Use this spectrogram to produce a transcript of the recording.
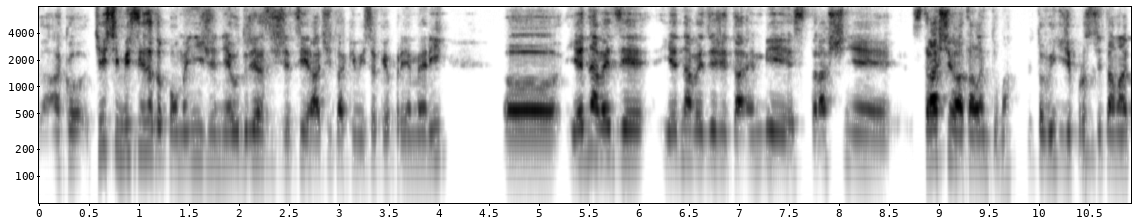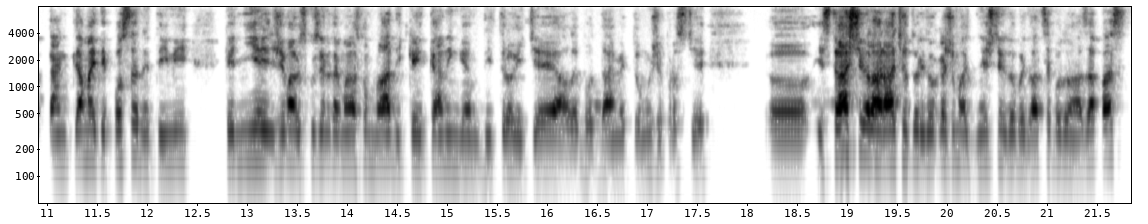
ako, tiež si myslím, sa to pomení, že neudržia si všetci hráči také vysoké priemery, Uh, jedna, vec je, jedna vec je, že tá NBA je strašne, strašne veľa talentu má. To vidí, že proste tam, tam, tam aj tie posledné týmy, keď nie, že majú skúsené, tak majú aspoň mladý Kate Cunningham v Detroite, alebo dajme tomu, že proste uh, je strašne veľa hráčov, ktorí dokážu mať v dnešnej dobe 20 bodov na zápas.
